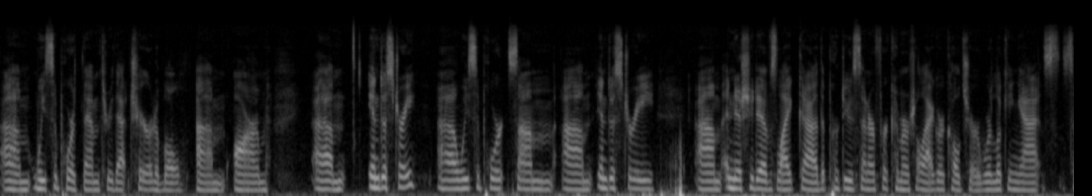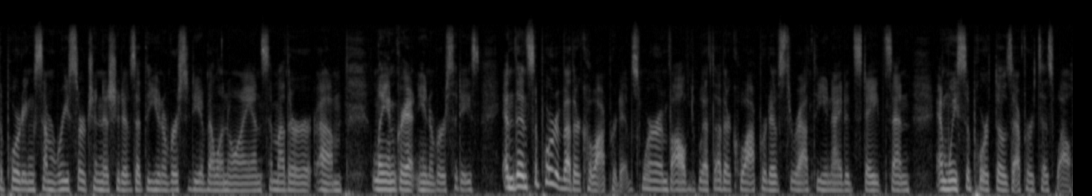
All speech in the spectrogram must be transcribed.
um, we support them through that charitable um, arm. Um, industry, uh, we support some um, industry um, initiatives like uh, the Purdue Center for Commercial Agriculture. We're looking at s- supporting some research initiatives at the University of Illinois and some other um, land grant universities, and then support of other cooperatives. We're involved with other cooperatives throughout the United States, and, and we support those efforts as well.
